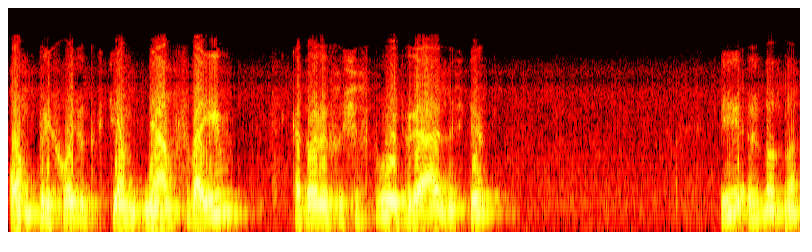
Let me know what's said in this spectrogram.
он приходит к тем дням своим, которые существуют в реальности, и ждут нас.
